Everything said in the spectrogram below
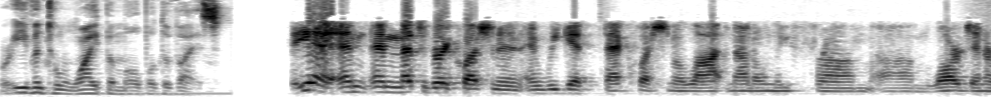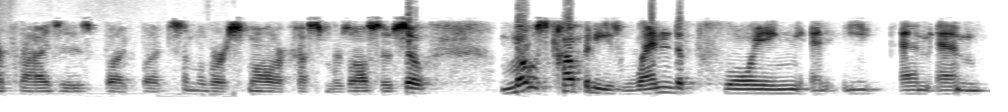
or even to wipe a mobile device? Yeah, and, and that's a great question, and, and we get that question a lot, not only from um, large enterprises, but, but some of our smaller customers also. So most companies, when deploying an EMM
